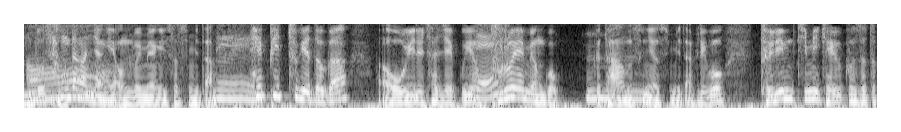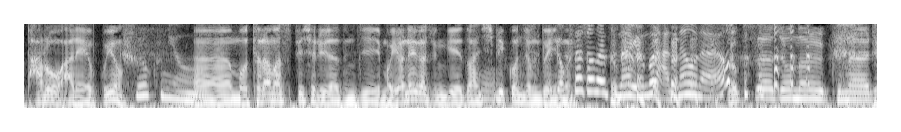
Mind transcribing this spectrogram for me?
또 어. 상당한 양의 언급량이 있었습니다. 네. 해피투게더가 5위를 차지했고요. 네. 불후의 명곡 그 다음 음. 순위였습니다. 그리고 드림팀이 개그 콘서트 바로 아래였고요. 그렇군요. 어, 뭐 드라마 스페셜이라든지 뭐 연예가 중계도 한 10위권 정도 있는 어. 역사저널 그날 이런 건 안 나오나요? 역사저널 그날이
